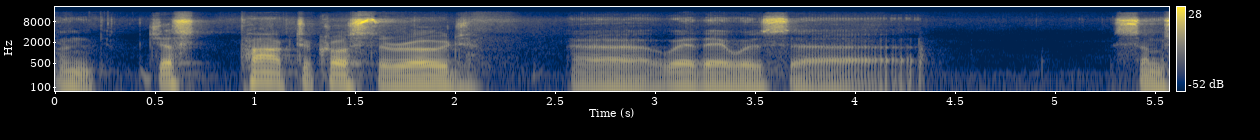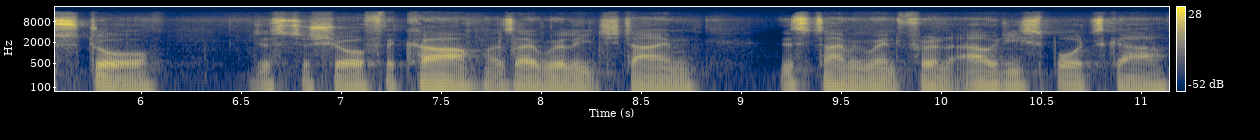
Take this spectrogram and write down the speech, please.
And just parked across the road uh, where there was uh, some store, just to show off the car, as I will each time. This time we went for an Audi sports car.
